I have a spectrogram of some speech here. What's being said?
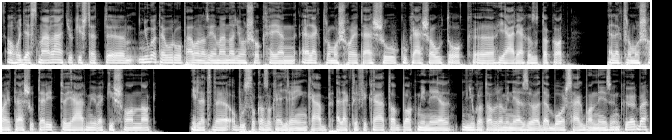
ahogy ezt már látjuk is, tehát Nyugat-Európában azért már nagyon sok helyen elektromos hajtású kukásautók járják az utakat, elektromos hajtású terítőjárművek is vannak, illetve a buszok azok egyre inkább elektrifikáltabbak, minél nyugatabbra, minél zöldebb országban nézünk körbe,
